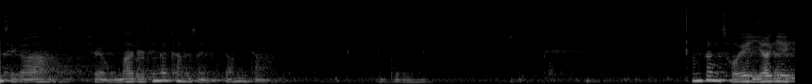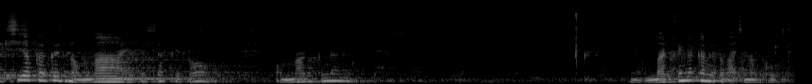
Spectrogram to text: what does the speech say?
제가 저희 엄마를 생각하면서 연주합니다. 또 항상 저의 이야기의 시작과 끝은 엄마에서 시작해서 엄마로 끝나는 것 같아요. 네, 엄마를 생각하면서 마지막 곡.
